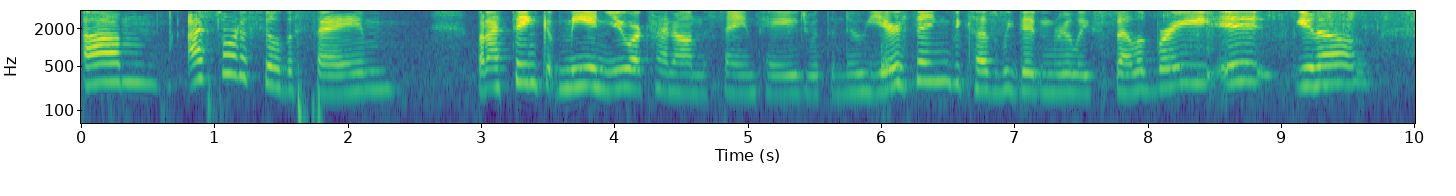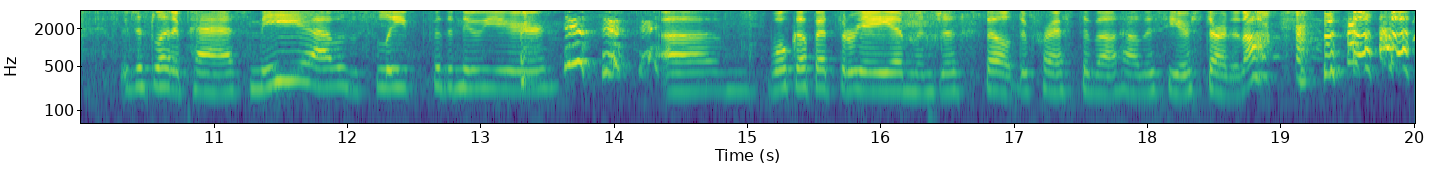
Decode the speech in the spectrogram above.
Um, I sort of feel the same, but I think me and you are kind of on the same page with the New Year thing because we didn't really celebrate it, you know? We just let it pass. Me, I was asleep for the New Year. um, woke up at 3 a.m. and just felt depressed about how this year started off.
